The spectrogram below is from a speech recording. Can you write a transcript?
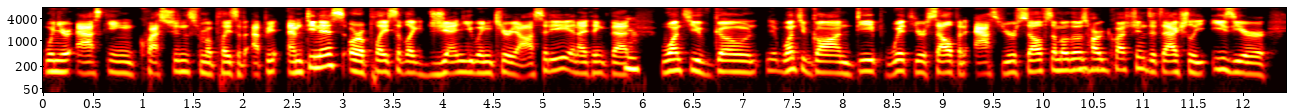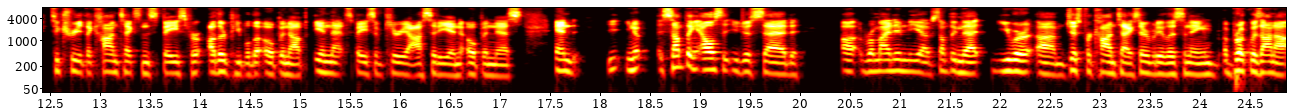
when you're asking questions from a place of epi- emptiness or a place of like genuine curiosity. And I think that yeah. once you've gone once you've gone deep with yourself and asked yourself some of those hard mm-hmm. questions, it's actually easier to create the context and space for other people to open up in that space of curiosity and openness and you know, something else that you just said uh, reminded me of something that you were um, just for context, everybody listening. Brooke was on a,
